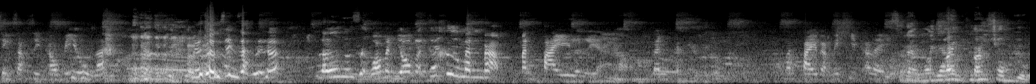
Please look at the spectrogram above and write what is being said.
สิ่งศักดิ์สิทธิ์เอาไม่อยู่ละนึกถึงสิ่งศักดิ์สิทธิ์แล้วแล้วรู้สึกว่ามันโยกอะก็คือมันแบบมันไปเลยอะมันมันไปแบบไม่คิดอะไร แสดงว่าย่านที่พี่ชมอยู่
